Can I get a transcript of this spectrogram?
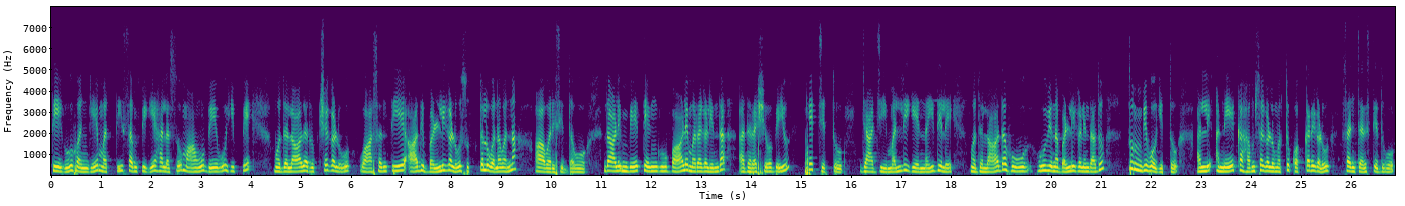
ತೇಗು, ಹೊಂಗೆ, ಮತ್ತಿ, ಸಂಪಿಗೆ, ಹಲಸು, ಮಾವು, ಬೇವು, ಹಿಪ್ಪೆ ಮೊದಲಾದ ವೃಕ್ಷಗಳು ವಾಸಂತಿಯೇ ಆದಿ ಬಳ್ಳಿಗಳು ಸುತ್ತಲೂ ವನವನ್ನು ಆವರಿಸಿದ್ದವು. ದಾಳಿಂಬೆ, ತೆಂಗು ಬಾಳೆ ಮರಗಳಿಂದ ಅದರ ಶೋಭೆಯು ಹೆಚ್ಚಿತ್ತು. ಜಾಜಿ, ಮಲ್ಲಿಗೆ, ನೈದಿಲೆ ಮೊದಲಾದ ಹೂವು ಹೂವಿನ ಬಳ್ಳಿಗಳಿಂದ ಅದು ತುಂಬಿ ಹೋಗಿತ್ತು. ಅಲ್ಲಿ ಅನೇಕ ಹಂಸಗಳು ಮತ್ತು ಕೊಕ್ಕರೆಗಳು ಸಂಚರಿಸ್ತಿದ್ವು.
